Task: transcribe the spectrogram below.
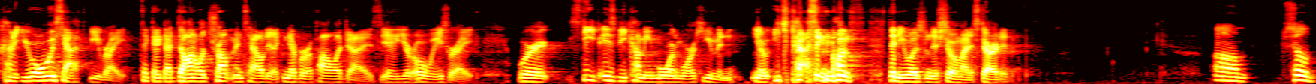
kind of you always have to be right. It's like, like that Donald Trump mentality, like never apologize. You know, you're always right. Where Steve is becoming more and more human, you know, each passing month than he was when the show might have started. Um, so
